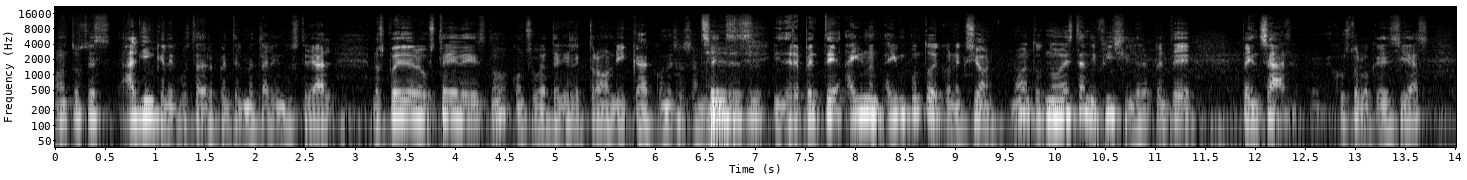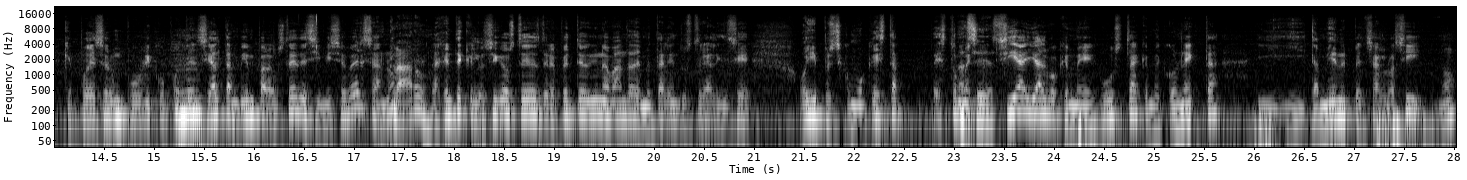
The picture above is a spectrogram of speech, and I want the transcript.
Entonces, alguien que le gusta de repente el metal industrial, los puede ver a ustedes, ¿no? Con su batería electrónica, con esos ambientes. Y de repente hay un, hay un punto de conexión, ¿no? Entonces, no es tan difícil de repente pensar, justo lo que decías, que puede ser un público potencial también para ustedes y viceversa, ¿no? Claro. La gente que los sigue a ustedes, de repente hay una banda de metal industrial y dice, oye, pues como que esta, esto me, sí hay algo que me gusta, que me conecta, y, también pensarlo así, ¿no?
